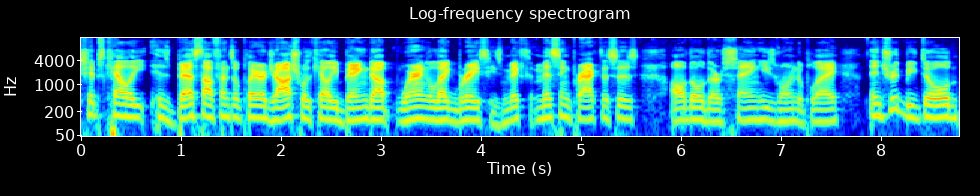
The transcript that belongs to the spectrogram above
Chips Kelly, his best offensive player, Joshua Kelly, banged up, wearing a leg brace. He's mix, missing practices, although they're saying he's going to play. And truth be told,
